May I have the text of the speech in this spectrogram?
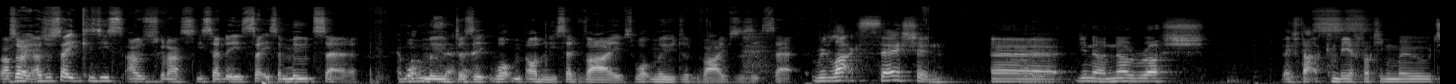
Oh, sorry. I was just saying because I was just going to ask. You said it's it's a mood setter. A what mood mood setter. does it? What on? You said vibes. What mood and vibes does it set? relaxation. Uh, yeah. You know, no rush. If that can be a fucking mood,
